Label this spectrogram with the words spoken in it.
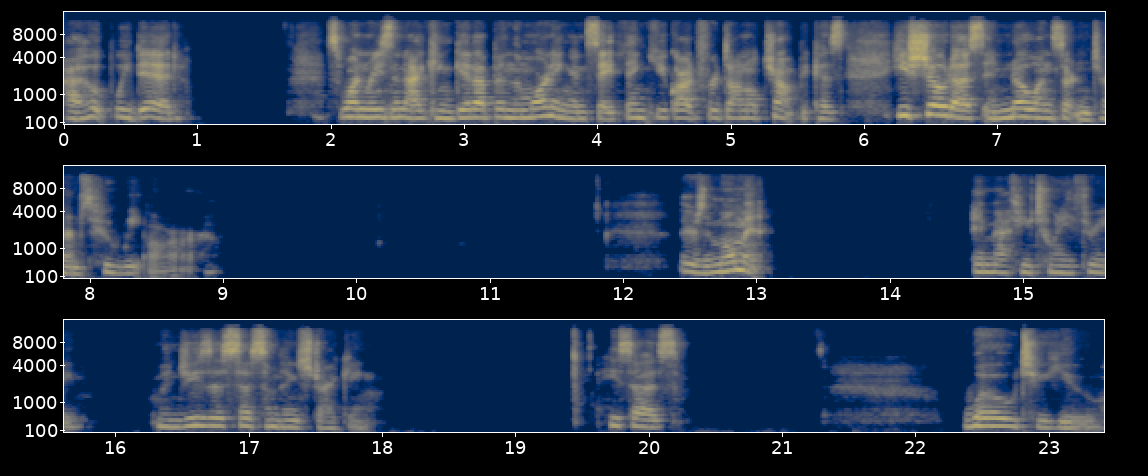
I hope we did. It's one reason I can get up in the morning and say, Thank you, God, for Donald Trump, because he showed us in no uncertain terms who we are. There's a moment in Matthew 23 when Jesus says something striking. He says, Woe to you,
